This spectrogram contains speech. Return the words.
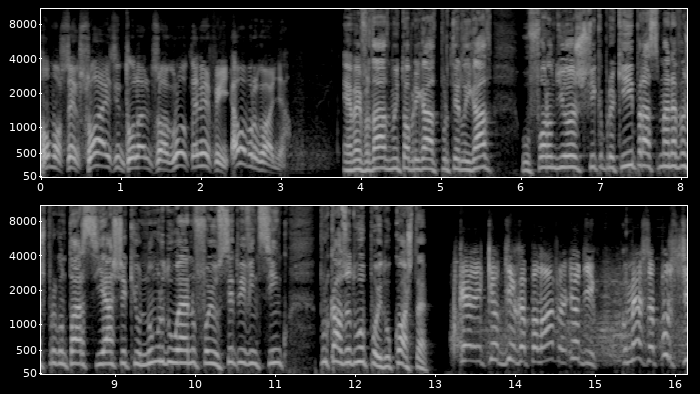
homossexuais, intolerantes ao glúten, enfim, é uma vergonha. É bem verdade, muito obrigado por ter ligado. O fórum de hoje fica por aqui. Para a semana vamos perguntar se acha que o número do ano foi o 125 por causa do apoio do Costa. Que eu diga a palavra? Eu digo. Começa por C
